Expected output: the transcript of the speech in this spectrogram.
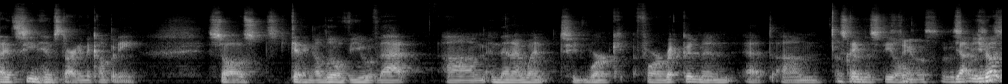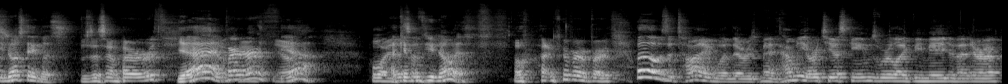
i'd seen him starting the company so i was getting a little view of that um, and then i went to work for rick goodman at um, stainless steel Stainless. Was- yeah you know this- you know stainless Was this Empire Earth? yeah empire Okay, earth yeah. yeah, Boy, i can't believe you know it Oh, I remember Empire. Well, that was a time when there was man, how many RTS games were like being made in that era?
